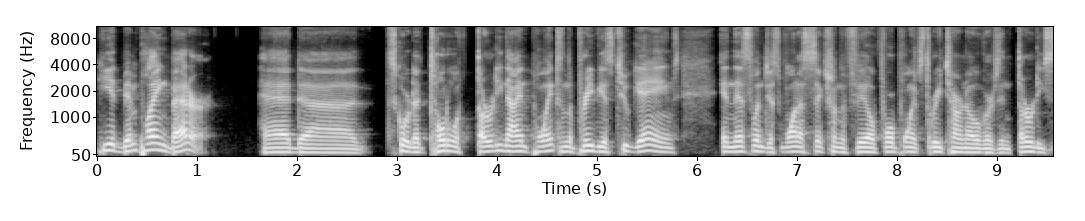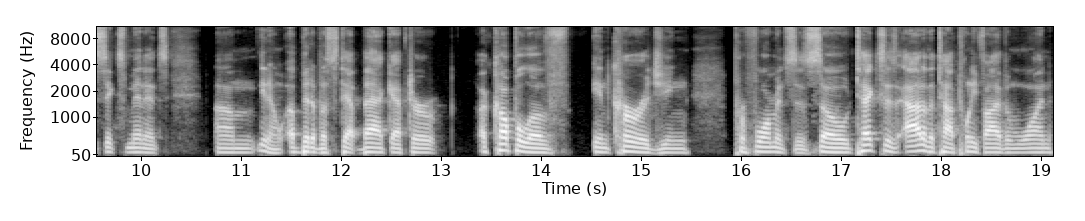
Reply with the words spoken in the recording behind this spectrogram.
He had been playing better, had uh, scored a total of 39 points in the previous two games. In this one, just one of six from the field, four points, three turnovers in 36 minutes. Um, you know, a bit of a step back after a couple of encouraging performances. So Texas out of the top 25 and one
